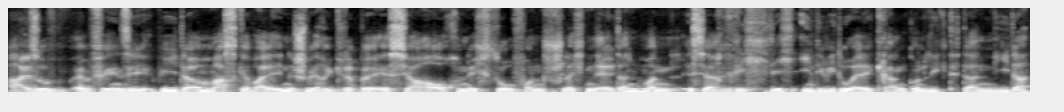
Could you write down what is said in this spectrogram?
Also empfehlen Sie wieder Maske, weil eine schwere Grippe ist ja auch nicht so von schlechten Eltern. Man ist ja richtig individuell krank und liegt da nieder.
